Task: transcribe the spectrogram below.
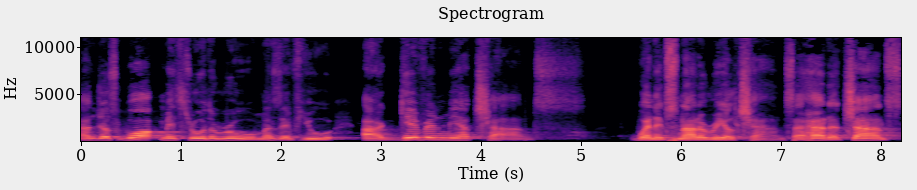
and just walk me through the room as if you are giving me a chance when it's not a real chance. I had a chance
